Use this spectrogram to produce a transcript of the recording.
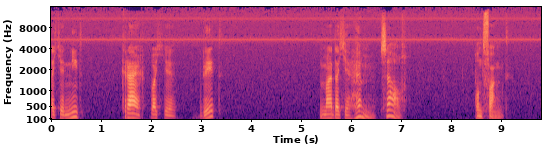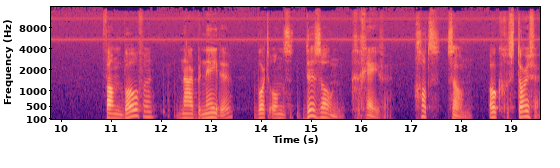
Dat je niet krijgt wat je bidt, maar dat je Hem zelf ontvangt. Van boven naar beneden wordt ons de Zoon gegeven. Gods Zoon, ook gestorven.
